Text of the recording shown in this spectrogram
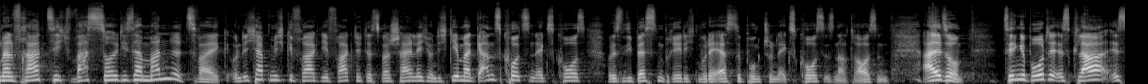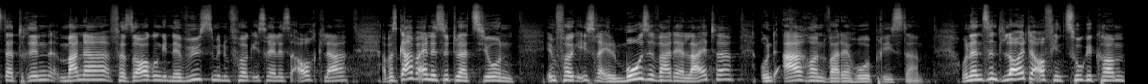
man fragt sich, was soll dieser Mandelzweig? Und ich habe mich gefragt, ihr fragt euch das wahrscheinlich, und ich gehe mal ganz kurz einen Exkurs, und das sind die besten Predigten, wo der erste Punkt schon ein Exkurs ist nach draußen. Also, Zehn Gebote ist klar, ist da drin. Manna, Versorgung in der Wüste mit dem Volk Israel ist auch klar. Aber es gab eine Situation im Volk Israel. Mose war der Leiter und Aaron war der hohe Priester. Und dann sind Leute auf ihn zugekommen,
